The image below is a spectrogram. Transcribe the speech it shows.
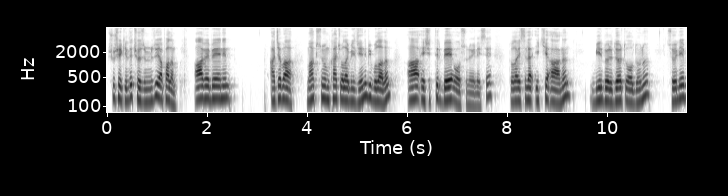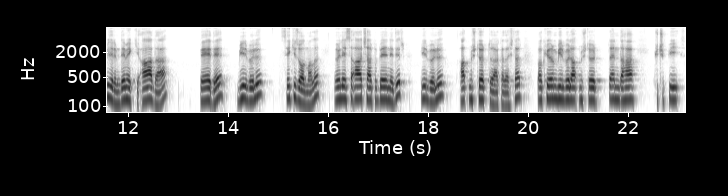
şu şekilde çözümümüzü yapalım. A ve B'nin acaba maksimum kaç olabileceğini bir bulalım. A eşittir B olsun öyleyse. Dolayısıyla 2A'nın 1 bölü 4 olduğunu söyleyebilirim. Demek ki A da B de 1 bölü 8 olmalı. Öyleyse A çarpı B nedir? 1 bölü 64'tür arkadaşlar. Bakıyorum 1 bölü 64'ten daha küçük bir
